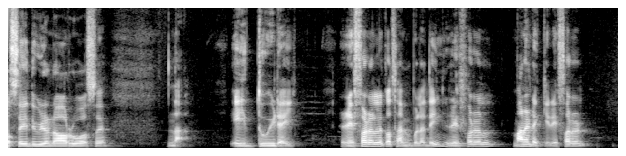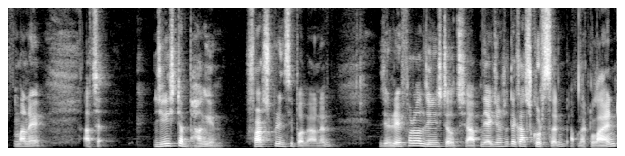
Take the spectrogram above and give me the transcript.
আছে, এই দুইটা না আরও আছে? না, এই দুইটাই। রেফারেলের কথা আমি বলে দিই। রেফারেল মানেটা কি? রেফারেল মানে আচ্ছা জিনিসটা ভাঙেন। ফার্স্ট প্রিন্সিপাল আনেন যে রেফারেল জিনিসটা হচ্ছে, আপনি একজনের সাথে কাজ করছেন, আপনার ক্লায়েন্ট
